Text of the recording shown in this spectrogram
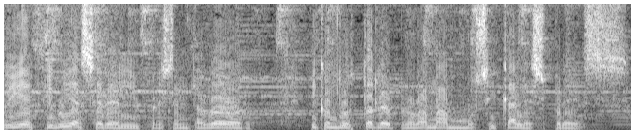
Fernando y voy a ser el presentador y conductor del programa Musical Express.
